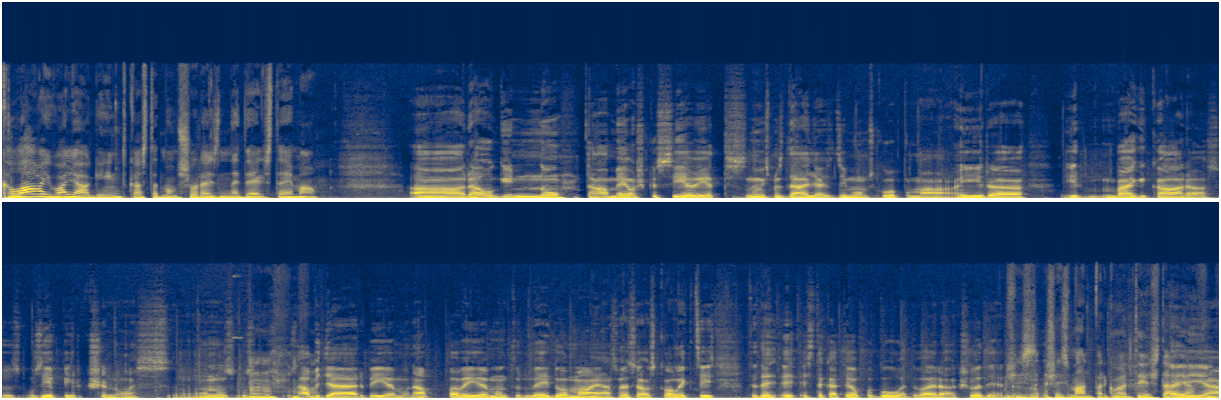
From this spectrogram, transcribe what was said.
Klāju vaļā, Gint, kas tad mums šoreiz nedēļas tēmā? Uh, raugi, nu, tā melška sievietes, nu, vismaz daļais dzimums kopumā, ir uh, ir baigi kārās uz, uz iepirkšanos, un uz, uz, mm. uz, uz apģērbiem un apaviem, un tur veido mājās veselas kolekcijas. Tad es, es, es tā kā tev pa godu vairāk šodien. Šis, šis man par godu tieši tā. Jā, jā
